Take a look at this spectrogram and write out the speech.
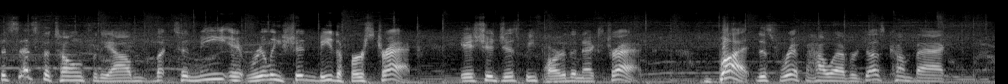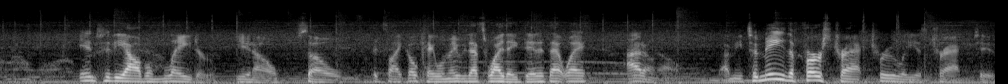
that sets the tone for the album. But to me, it really shouldn't be the first track. It should just be part of the next track. But this riff, however, does come back into the album later, you know. So it's like, okay, well, maybe that's why they did it that way. I don't know. I mean, to me, the first track truly is track two.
